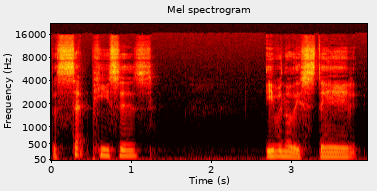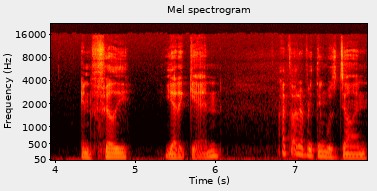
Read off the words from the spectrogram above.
the set pieces, even though they stayed in Philly yet again, I thought everything was done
